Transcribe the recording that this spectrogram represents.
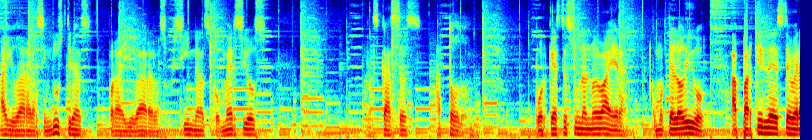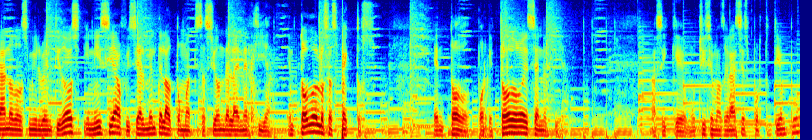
ayudar a las industrias, para ayudar a las oficinas, comercios, las casas, a todo. Porque esta es una nueva era. Como te lo digo, a partir de este verano 2022 inicia oficialmente la automatización de la energía en todos los aspectos. En todo, porque todo es energía. Así que muchísimas gracias por tu tiempo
